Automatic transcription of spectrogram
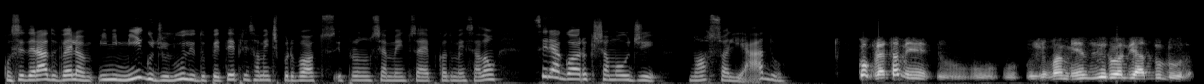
considerado velho inimigo de Lula e do PT, principalmente por votos e pronunciamentos à época do mensalão, seria agora o que chamou de nosso aliado? Completamente. O, o, o Gilmar Mendes virou aliado do Lula.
